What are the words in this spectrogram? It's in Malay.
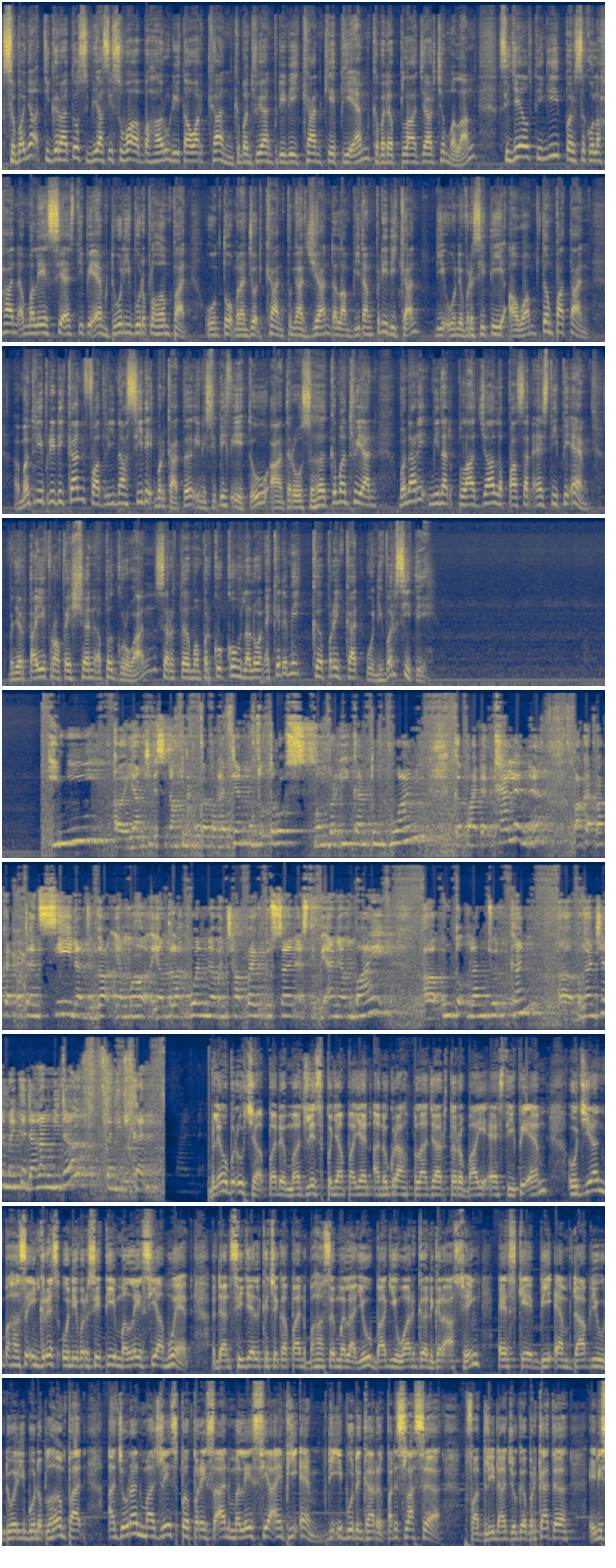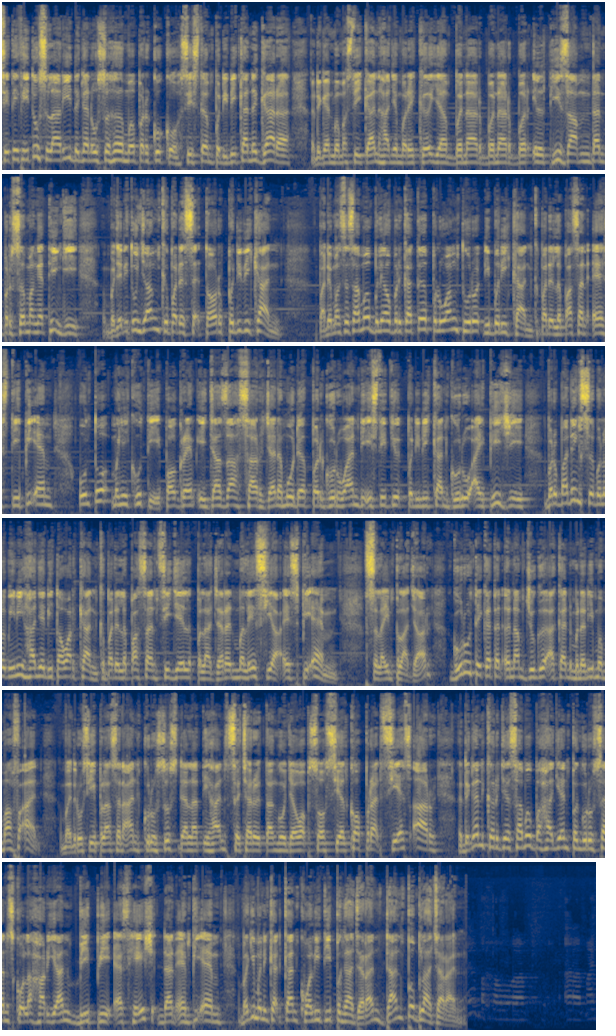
Sebanyak 300 beasiswa baharu ditawarkan Kementerian Pendidikan KPM kepada pelajar cemerlang sijil tinggi persekolahan Malaysia STPM 2024 untuk melanjutkan pengajian dalam bidang pendidikan di Universiti Awam Tempatan. Menteri Pendidikan Fadlina Sidik berkata inisiatif itu antara usaha kementerian menarik minat pelajar lepasan STPM menyertai profesion perguruan serta memperkukuh laluan akademik ke peringkat universiti ini uh, yang kita sedang tumpukan perhatian untuk terus memberikan tumpuan kepada talent ya, bakat-bakat potensi dan juga yang me, yang telah pun mencapai keputusan STPM yang baik uh, untuk melanjutkan uh, pengajian mereka dalam bidang pendidikan. Beliau berucap pada Majlis Penyampaian Anugerah Pelajar Terbaik STPM, Ujian Bahasa Inggeris Universiti Malaysia MUET dan Sijil Kecekapan Bahasa Melayu bagi Warga Negara Asing SKBMW 2024 anjuran Majlis Peperiksaan Malaysia IPM di Ibu Negara pada Selasa. Fadlina juga berkata, inisiatif itu selari dengan usaha memperkukuh sistem pendidikan negara dengan memastikan hanya mereka yang benar-benar beriltizam dan bersemangat tinggi menjadi tunjang kepada sektor pendidikan. Pada masa sama, beliau berkata peluang turut diberikan kepada lepasan STPM untuk mengikuti program ijazah sarjana muda perguruan di Institut Pendidikan Guru IPG berbanding sebelum ini hanya ditawarkan kepada lepasan sijil pelajaran Malaysia SPM. Selain pelajar, guru tingkatan 6 juga akan menerima manfaat menerusi pelaksanaan kursus dan latihan secara tanggungjawab sosial korporat CSR dengan kerjasama bahagian pengurusan sekolah harian BPSH dan MPM bagi meningkatkan kualiti pengajaran dan pembelajaran.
